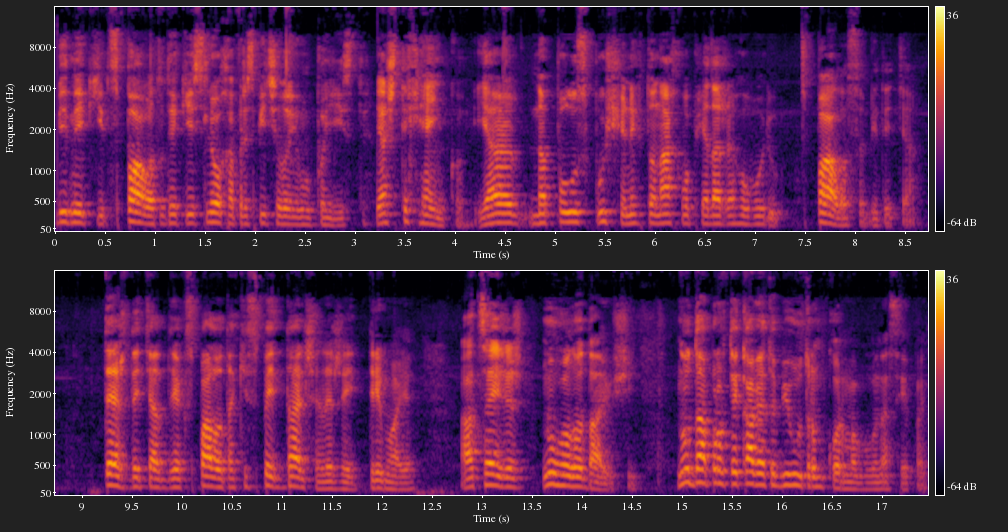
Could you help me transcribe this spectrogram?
Бідний кіт, спав, а тут якийсь льоха приспічило йому поїсти. Я ж тихенько, я на полуспущених тонах взагалі даже говорю. Спало собі дитя. Теж дитя як спало, так і спить далі лежить, тримає. А цей же ж, ну голодаючий. Ну да, провтикав я тобі утром корма був насипати.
